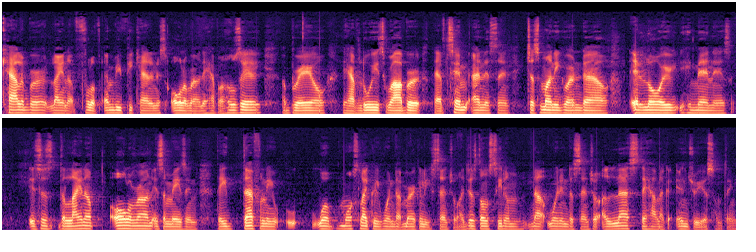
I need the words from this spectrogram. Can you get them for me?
caliber lineup full of MVP candidates all around. They have a Jose Abreu, they have Luis Robert, they have Tim Anderson, Yasmani Grandal, Eloy Jimenez. It's just the lineup all around is amazing. They definitely will most likely win the American League Central. I just don't see them not winning the Central unless they have like an injury or something.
